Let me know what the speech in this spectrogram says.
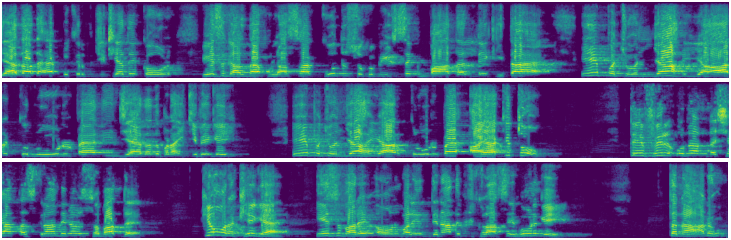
ਜਾਇਦਾਦ ਹੈ ਬਿਕਰਮ ਮਜੀਠੀਆ ਦੇ ਕੋਲ। ਇਸ ਗੱਲ ਦਾ ਖੁਲਾਸਾ ਖੁਦ ਸੁਖਬੀਰ ਸਿੰਘ ਬਾਦਲ ਨੇ ਕੀਤਾ ਹੈ। ਇਹ 55000 ਕਰੋੜ ਰੁਪਏ ਦੀ ਜਾਇਦਾਦ ਬਣਾਈ ਕਿਵੇਂ ਗਈ? ਇਹ 55000 ਕਰੋੜ ਰੁਪਏ ਆਇਆ ਕਿੱਥੋਂ? ਤੇ ਫਿਰ ਉਹਨਾਂ ਨਸ਼ਾ ਤਸਕਰਾਂ ਦੇ ਨਾਲ ਸਬੰਧ ਕਿਉਂ ਰੱਖੇ ਗਏ? ਇਸ ਬਾਰੇ ਆਉਣ ਵਾਲੇ ਦਿਨਾਂ ਦੇ ਵਿੱਚ ਖੁਲਾਸੇ ਹੋਣਗੇ। ਤਨਾੜ ਹੋ-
